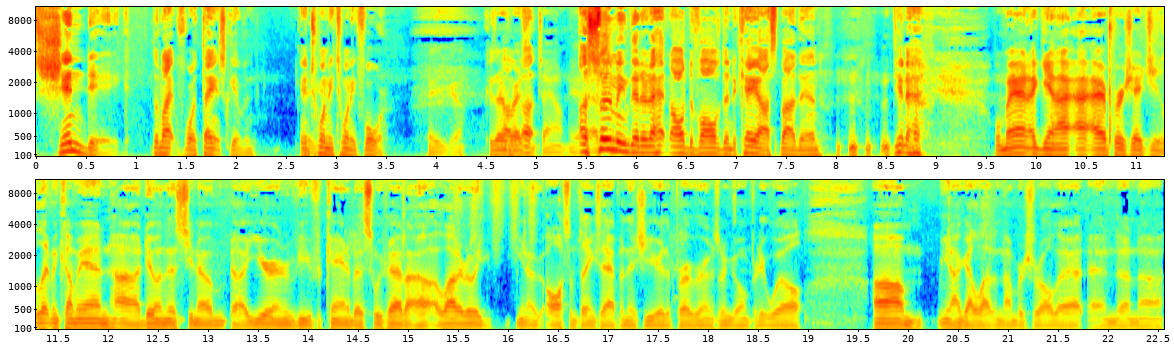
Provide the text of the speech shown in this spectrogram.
shindig the night before Thanksgiving in 2024. There you go. Because everybody's uh, in town. Yeah, assuming absolutely. that it hadn't all devolved into chaos by then, you know. Well, man, again, I, I appreciate you letting me come in uh, doing this, you know, uh, year in review for cannabis. We've had a, a, lot of really, you know, awesome things happen this year. The program's been going pretty well. Um, you know, I got a lot of numbers for all that, and then uh,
